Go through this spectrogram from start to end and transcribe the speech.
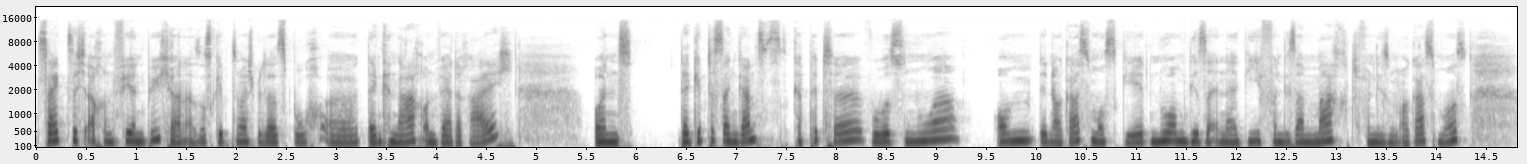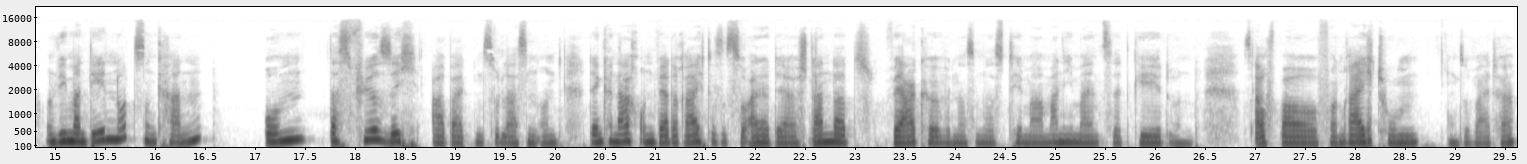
zeigt sich auch in vielen Büchern. Also es gibt zum Beispiel das Buch äh, Denke nach und werde reich. Und da gibt es ein ganzes Kapitel, wo es nur um den Orgasmus geht, nur um diese Energie von dieser Macht, von diesem Orgasmus und wie man den nutzen kann, um das für sich arbeiten zu lassen. Und denke nach und werde reich, das ist so einer der Standardwerke, wenn es um das Thema Money Mindset geht und das Aufbau von Reichtum und so weiter.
